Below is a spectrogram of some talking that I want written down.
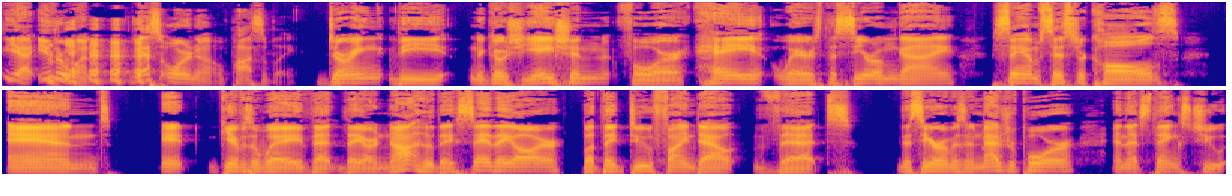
Yeah, either one. yes or no, possibly. During the negotiation for, hey, where's the serum guy? Sam's sister calls and it gives away that they are not who they say they are, but they do find out that the serum is in Madripoor, and that's thanks to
